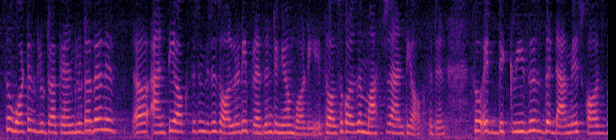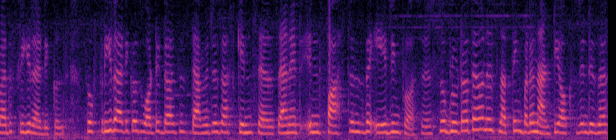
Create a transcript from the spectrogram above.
So what is glutathione? Glutathione is an antioxidant which is already present in your body. It's also called as a master antioxidant. So it decreases the damage caused by the free radicals. So free radicals, what it does is damages our skin cells and it in fastens the aging process. So glutathione is nothing but an antioxidant. is a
